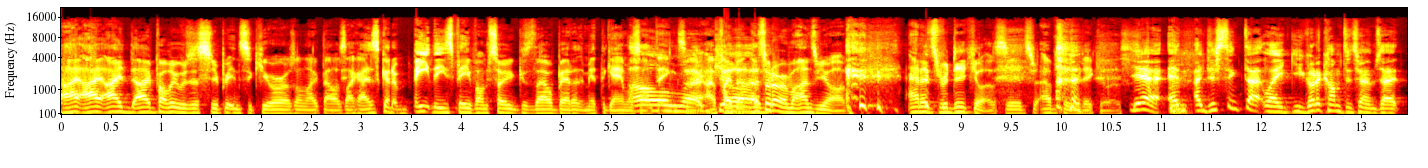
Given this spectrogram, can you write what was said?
I, I I I probably was just super insecure or something like that. I was like, I just gotta beat these people. I'm so because they were better than me at the game or Oh something. so my I played that. That's what it reminds me of. and it's ridiculous. It's absolutely ridiculous. Yeah, and I just think that like you got to come to terms that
